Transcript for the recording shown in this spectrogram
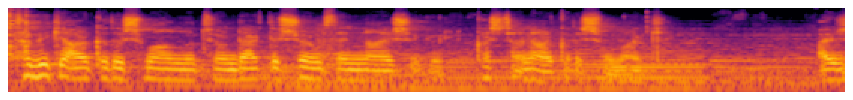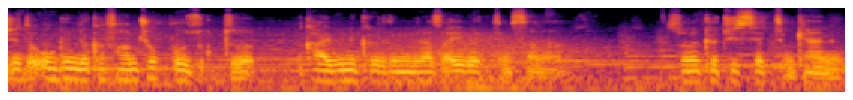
Tabii ki arkadaşıma anlatıyorum. Dertleşiyorum seninle Ayşegül. Kaç tane arkadaşım var ki? Ayrıca da o gün de kafam çok bozuktu. Kalbini kırdım biraz, ayıp ettim sana. Sonra kötü hissettim kendimi.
